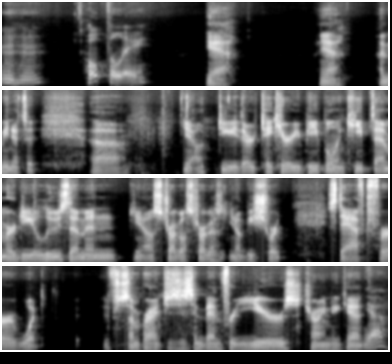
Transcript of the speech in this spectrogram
Mm-hmm. Hopefully. Yeah, yeah. I mean, it's a uh, you know, do you either take care of your people and keep them, or do you lose them and you know struggle, struggle, you know, be short staffed for what if some practices have been for years trying to get yeah.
